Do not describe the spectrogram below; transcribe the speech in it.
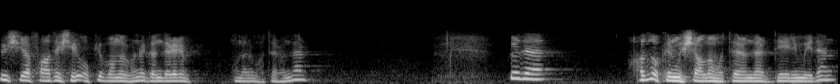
üç ya Fatih Şerif okuyup onları gönderelim. Onları muhteremler. Bir de adı okuyalım inşallah muhteremler değilimiden.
